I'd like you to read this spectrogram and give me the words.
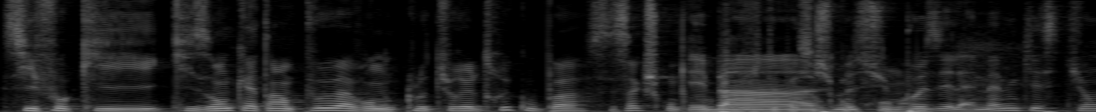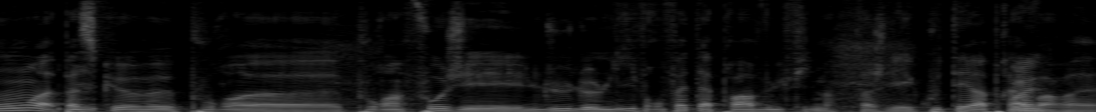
s'il faut qu'ils enquêtent un peu avant de clôturer le truc ou pas. C'est ça que je comprends. Et j'étais ben, je me suis posé la même question euh, parce que euh, pour euh, pour info, j'ai lu le livre en fait après avoir vu le film. Enfin, je l'ai écouté après Ouais. avoir euh,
